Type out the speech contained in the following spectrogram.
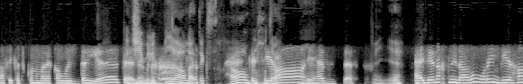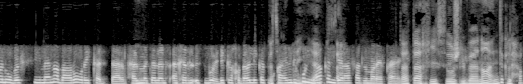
صافي كتكون مريقة واجدة. يا سلام. ملبيه الله يعطيك الصحه كتجي وبالخضره رائعه. بزاف. اييه هذه أنا خصني ضروري نديرها نوبة في السيمانة ضروري كدار. بحال. مثلا في آخر الأسبوع ديك الخضرة اللي كتب- كتبقى عندي كلها. كنديرها في هذه المريقة هذه طاطا خيسوج البانه عندك الحق.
